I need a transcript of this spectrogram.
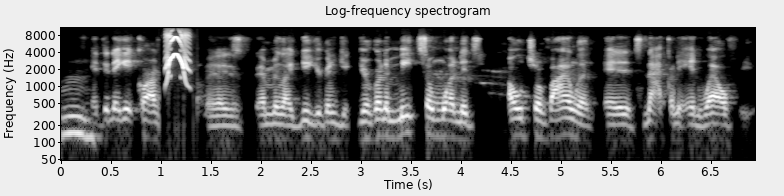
Mm. and then they get carved. And it's, I mean, like, dude, you're gonna get, you're gonna meet someone that's ultra violent, and it's not gonna end well for you.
